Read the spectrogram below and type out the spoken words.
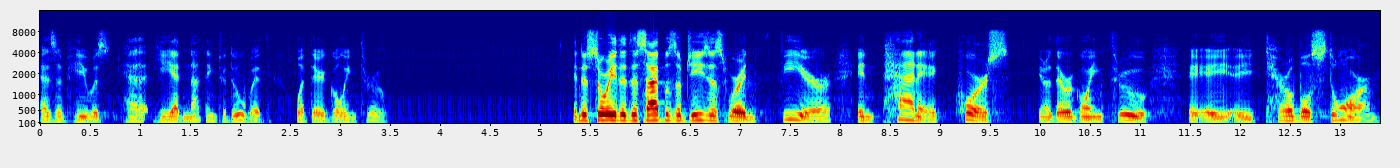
as if he, was, he had nothing to do with what they're going through. In the story, the disciples of Jesus were in fear, in panic. Of course, you know, they were going through a, a, a terrible storm.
